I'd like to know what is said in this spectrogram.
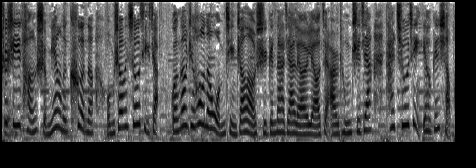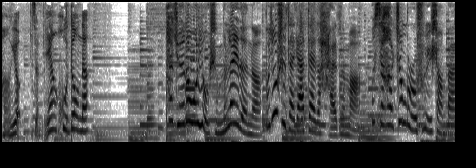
这是一堂什么样的课呢？我们稍微休息一下，广告之后呢，我们请张老师跟大家聊一聊，在儿童之家，他究竟要跟小朋友怎么样互动呢？他觉得我有什么累的呢？不就是在家带个孩子吗？我想想，真不如出去上班。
